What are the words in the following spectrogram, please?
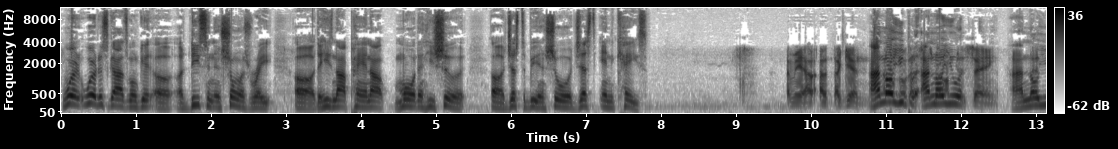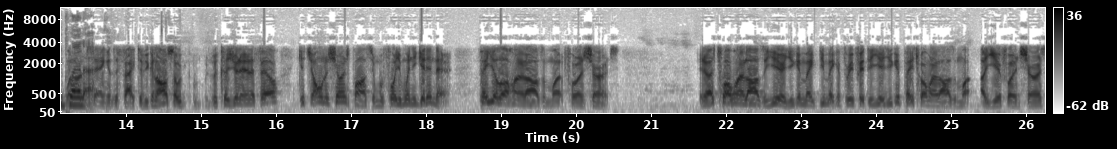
where where this guy's going to get a, a decent insurance rate uh, that he's not paying out more than he should uh, just to be insured, just in case. I mean, I, I, again, I know you. that's Pl- I know you. saying. I know you What. I'm saying is the fact that you can also, because you're in the NFL, get your own insurance policy before you when you get in there. Pay your little hundred dollars a month for insurance. You know, that's twelve hundred dollars a year. You can make you make a three fifty a year. You can pay twelve hundred dollars a month a year for insurance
